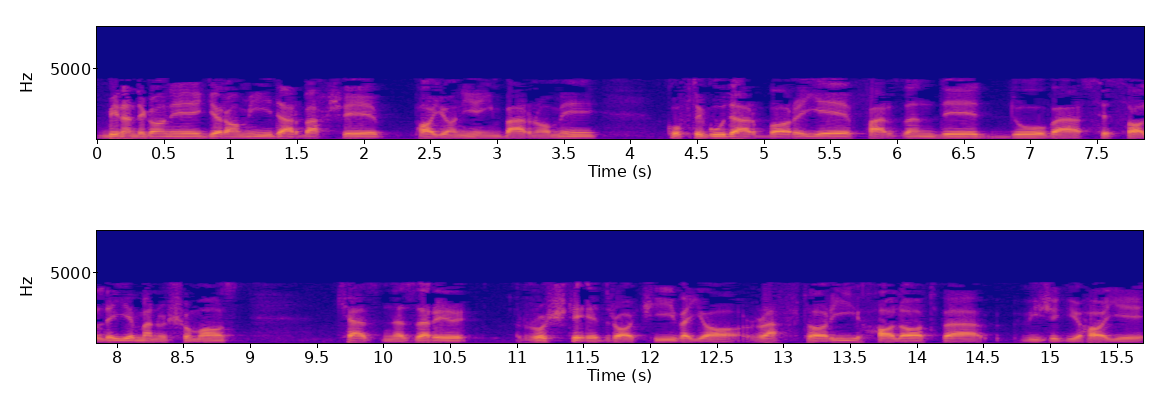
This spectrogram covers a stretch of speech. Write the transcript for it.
بینندگان گرامی در بخش پایانی این برنامه گفتگو درباره فرزند دو و سه ساله من و شماست که از نظر رشد ادراکی و یا رفتاری حالات و ویژگی های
